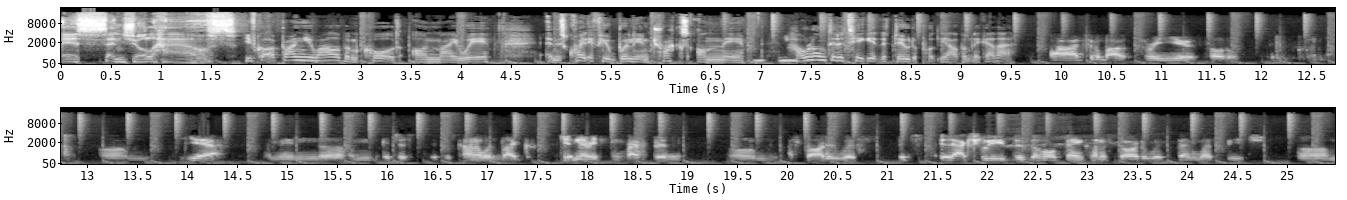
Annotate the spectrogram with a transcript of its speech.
Essential House. You've got a brand new album called On My Way, and there's quite a few brilliant tracks on there. How long did it take you to do to put the album together? Uh, it took about three years total. Um, yeah, I mean, um, it just it just kind of was like getting everything right, really. Um, I started with it's it actually the, the whole thing kind of started with Ben Westbeach, um,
